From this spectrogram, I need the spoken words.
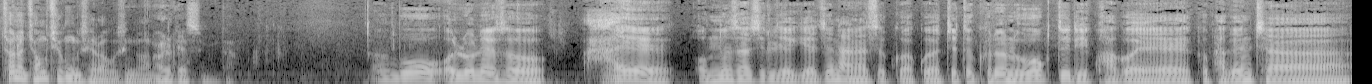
저는 정치 공세라고 생각합니다. 알겠습니다. 어, 뭐 언론에서 아예 없는 사실을 얘기하지는 않았을 것 같고요. 어쨌든 그런 의혹들이 과거에 그 박연차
